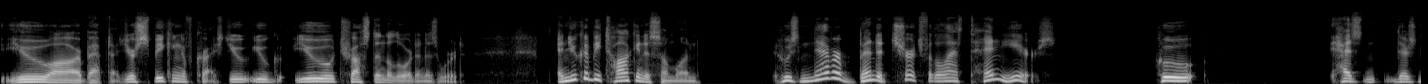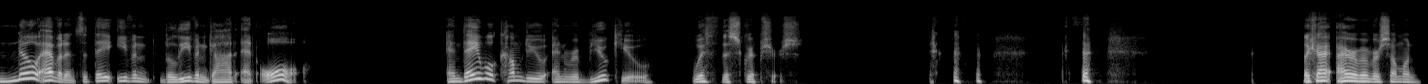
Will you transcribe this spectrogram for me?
you are baptized. You're speaking of Christ. You you you trust in the Lord and his word. And you could be talking to someone who's never been to church for the last 10 years, who has there's no evidence that they even believe in God at all. And they will come to you and rebuke you with the scriptures. like I, I remember someone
